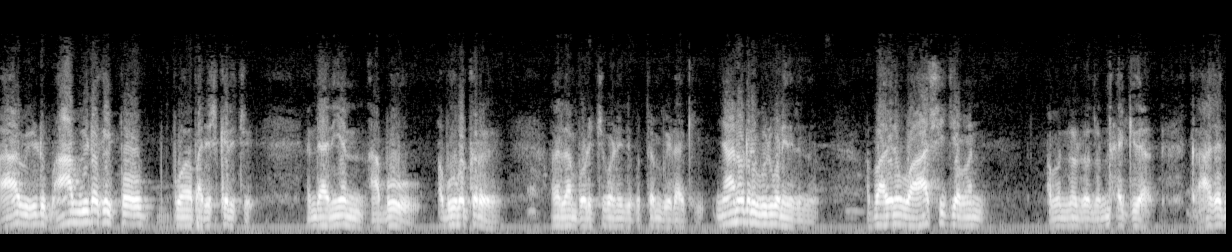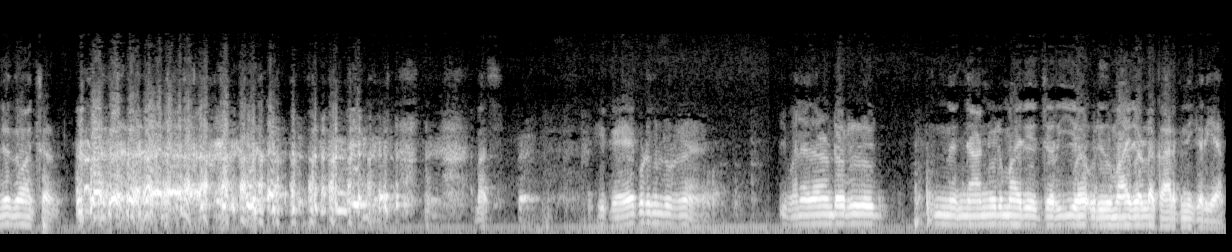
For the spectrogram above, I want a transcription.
ആ വീടും ആ വീടൊക്കെ ഇപ്പോ പരിഷ്കരിച്ച്. എന്റെ അനിയൻ അബു അബൂബക്കർ അതെല്ലാം പൊളിച്ചു പണിത് പുത്തൻ വീടാക്കി. ഞാനവിടെ ഒരു വീട് പണിതിരുന്നു. അപ്പൊ അതിന് വാശിക്ക് അവൻ അവനോട് ഉണ്ടാക്കിയതാണ് കാശന്റെ ഒന്ന് വാങ്ങിച്ചാണ് ബസ്. ഈ കെ എ കൊടുങ്ങല്ലൂരിന് ഇവനേതാണ്ട് ഒരു ഞാനൊരുമാതിരി ചെറിയ ഒരു ഇതുമാതിരിയുള്ള കാലത്ത് എനിക്കറിയാം.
